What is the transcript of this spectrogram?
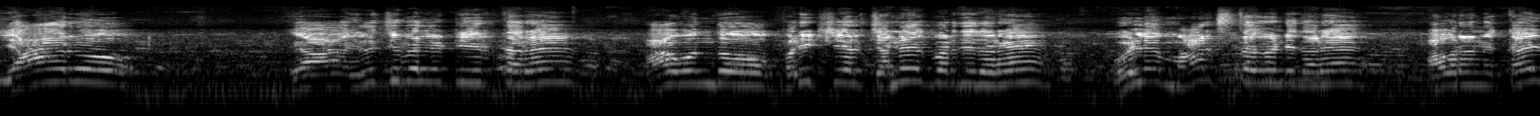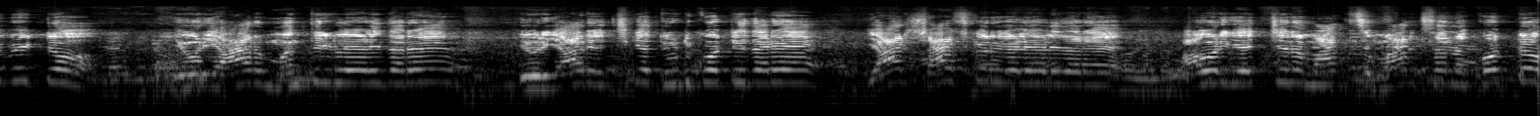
ಯಾರು ಎಲಿಜಿಬಿಲಿಟಿ ಇರ್ತಾರೆ, ಆ ಒಂದು ಪರೀಕ್ಷೆಯಲ್ಲಿ ಚೆನ್ನಾಗಿ ಬರೆದಿದ್ದಾರೆ, ಒಳ್ಳೆ ಮಾರ್ಕ್ಸ್ ತಗೊಂಡಿದ್ದಾರೆ. ಅವರನ್ನು ಕೈ ಬಿಟ್ಟು ಇವ್ರು ಯಾರು ಮಂತ್ರಿಗಳು ಹೇಳಿದ್ದಾರೆ, ಇವ್ರು ಯಾರು ಹೆಚ್ಚಿಗೆ ದುಡ್ಡು ಕೊಟ್ಟಿದ್ದಾರೆ, ಯಾರು ಶಾಸಕರುಗಳು ಹೇಳಿದ್ದಾರೆ, ಅವರಿಗೆ ಹೆಚ್ಚಿನ ಮಾರ್ಕ್ಸ್ ಮಾರ್ಕ್ಸ್ ಅನ್ನು ಕೊಟ್ಟು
